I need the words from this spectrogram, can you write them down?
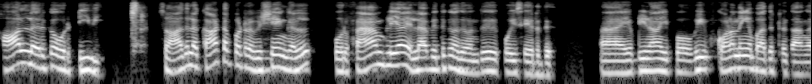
ஹால்ல இருக்க ஒரு டிவி ஸோ அதுல காட்டப்படுற விஷயங்கள் ஒரு ஃபேமிலியா எல்லா பேத்துக்கும் அது வந்து போய் சேருது. எப்படின்னா இப்போ வீ குழந்தைங்க பார்த்துட்டு இருக்காங்க.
